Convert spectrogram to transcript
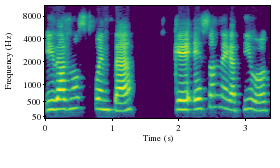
y darnos cuenta que eso negativo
